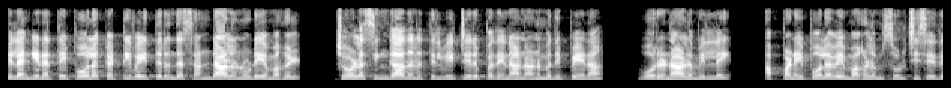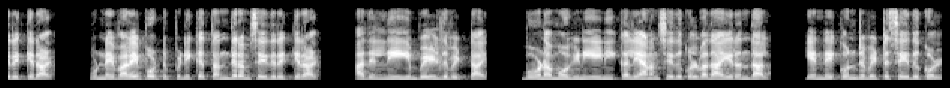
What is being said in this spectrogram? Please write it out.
விலங்கினத்தைப் போல கட்டி வைத்திருந்த சண்டாளனுடைய மகள் சோழ சிங்காதனத்தில் வீற்றிருப்பதை நான் அனுமதிப்பேனா? ஒரு நாளும் இல்லை. அப்பனைப் போலவே மகளும் சூழ்ச்சி செய்திருக்கிறாள். உன்னை வலை போட்டு பிடிக்க தந்திரம் செய்திருக்கிறாள். அதில் நீயும் வீழ்ந்து விட்டாய். புவனமோகினியை நீ கல்யாணம் செய்து கொள்வதாயிருந்தால் என்னை கொன்றுவிட்டு செய்து கொள்.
